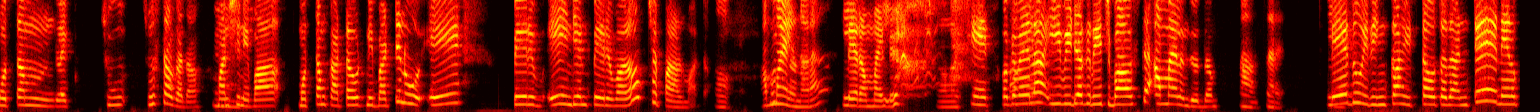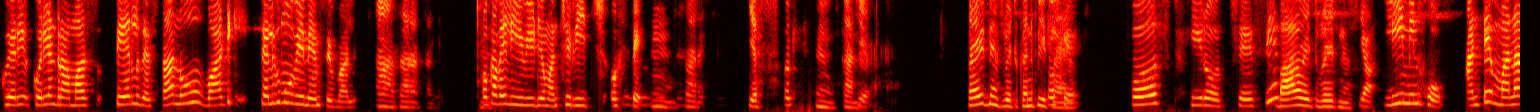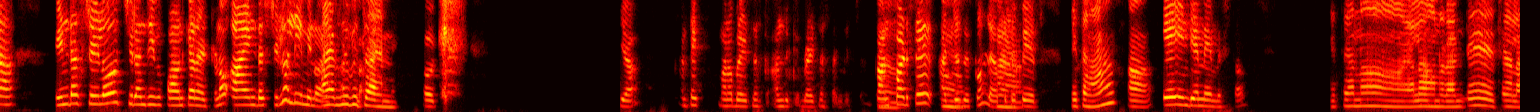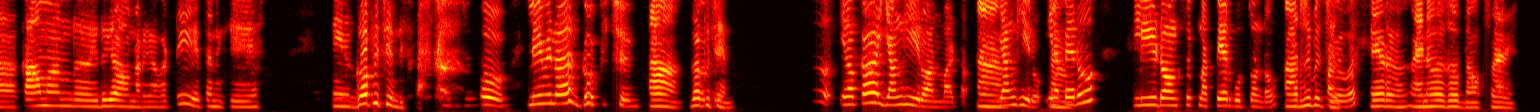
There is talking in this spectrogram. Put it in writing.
మొత్తం లైక్ చూ చూస్తావు కదా? మనిషిని బా మొత్తం కట్అవుట్ని బట్టి నువ్వు ఏ పేరు ఏ ఇండియన్ పేరు ఇవ్వాలో చెప్పాలన్నమాట. అమ్మాయిలు ఉన్నారా? లేరు అమ్మాయి లేరు. ఒకవేళ ఈ వీడియోకి రీచ్ బాగా వస్తే అమ్మాయిలను చూద్దాం. సరే. లేదు ఇది ఇంకా హిట్ అవుతుంది అంటే నేను కొరి- కొరియన్ డ్రామాస్ పేర్లు తెస్తా. నువ్వు వాటికి తెలుగు మూవీ నేమ్స్ ఇవ్వాలి. సరే ఒకవేళ ఈ వీడియో మంచి రీచ్ వస్తే. సరే. Yes okay. బ్రైట్నెస్ పెట్టు కనిపించట్లే ఫస్ట్ హీరో వచ్చేసి బాగా పెట్టు బ్రైట్నెస్. యా లీ మిన్ హో అంటే మన ఇండస్ట్రీలో చిరంజీవి పవన్ కళ్యాణ్ అంటున్నావు ఆ ఇండస్ట్రీలో లీ మిన్ చూపించు ఆయన్ని. ఓకే యా అంటే మన బ్రైట్నెస్ అందుకే బ్రైట్నెస్ తగ్గించాం కనపడితే అడ్జస్ట్ చేసుకోండి లేకపోతే. పేరు. ఇతనా? ఏ ఇండియన్ నేమ్ ఇస్తావు? ఇతను ఎలా ఉన్నాడంటే చాలా కామన్ ఇదిగా ఉన్నాడు కాబట్టి ఇతనికి నేను గోపిచంద్ ఇస్తా. ఓ లీమినాస్ గోపిచంద్ ఆ గోపిచంద్ ఈయన ఒక యంగ్ హీరో అన్నమాట. ఆ, యంగ్ హీరో. ఈయన. పేరు లీ డాంగ్స్ నాకు పేరు గుర్తుండవు. చూపించు. ఆయన చూద్దాం ఒకసారి.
